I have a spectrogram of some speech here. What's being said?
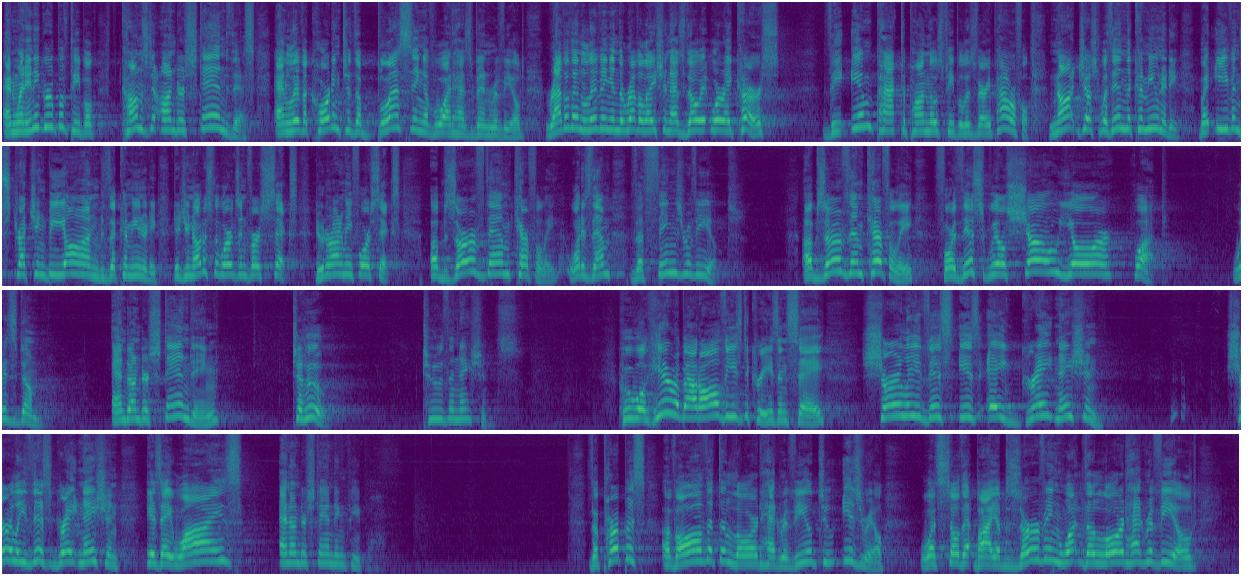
And when any group of people comes to understand this and live according to the blessing of what has been revealed, rather than living in the revelation as though it were a curse, the impact upon those people is very powerful. Not just within the community, but even stretching beyond the community. Did you notice the words in verse 6? Deuteronomy 4 6. Observe them carefully. What is them? The things revealed. Observe them carefully, for this will show your what? Wisdom and understanding to who? To the nations, who will hear about all these decrees and say, Surely this is a great nation. Surely this great nation is a wise and understanding people. The purpose of all that the Lord had revealed to Israel was so that by observing what the Lord had revealed,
